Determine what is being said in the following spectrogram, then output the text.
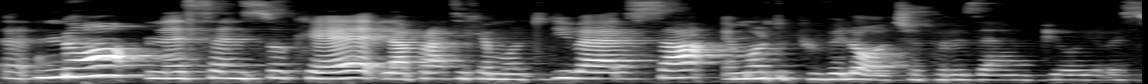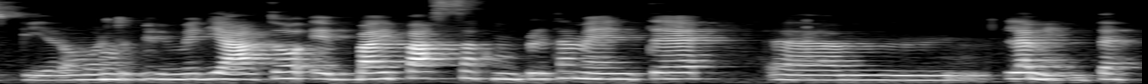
Eh, no, nel senso che la pratica è molto diversa, è molto più veloce, per esempio, il respiro, molto uh-huh. più immediato e bypassa completamente ehm, la mente.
